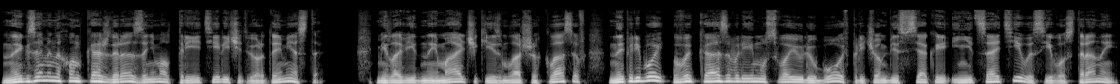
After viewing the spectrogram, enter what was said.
На экзаменах он каждый раз занимал третье или четвертое место. Миловидные мальчики из младших классов наперебой выказывали ему свою любовь, причем без всякой инициативы с его стороны.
